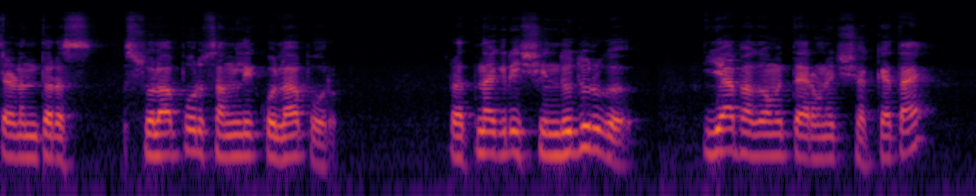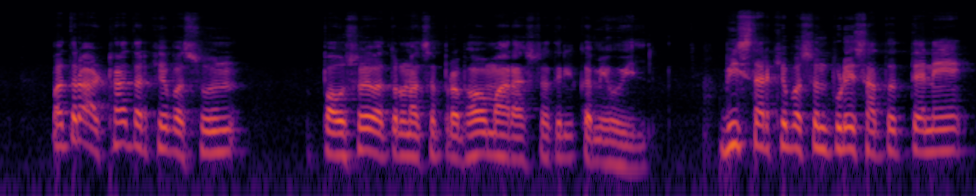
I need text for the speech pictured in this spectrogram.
त्यानंतर सोलापूर सांगली कोल्हापूर रत्नागिरी सिंधुदुर्ग या भागामध्ये तयार होण्याची शक्यता आहे. मात्र अठरा तारखेपासून पावसाळी वातावरणाचा प्रभाव महाराष्ट्रातील कमी होईल. वीस तारखेपासून पुढे सातत्याने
